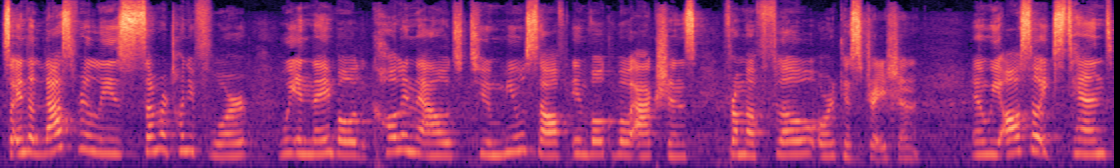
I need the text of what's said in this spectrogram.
So in the last release, summer 24, we enabled calling out to MuleSoft invocable actions from a flow orchestration. And we also extend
